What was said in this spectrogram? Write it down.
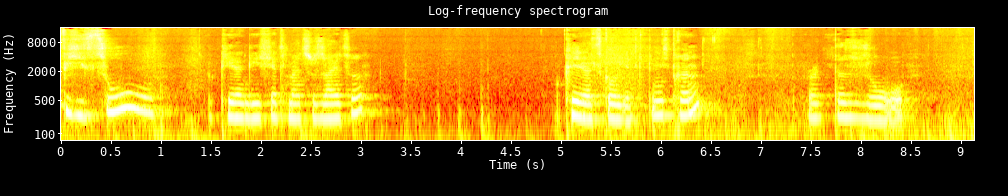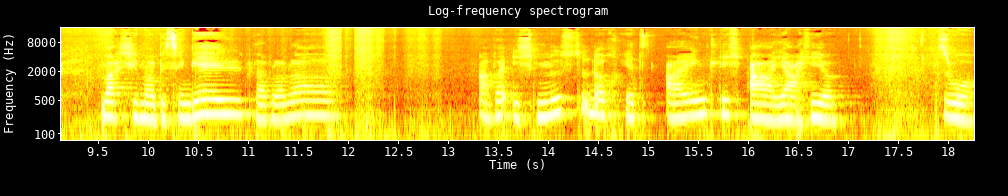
Wieso? Okay, dann gehe ich jetzt mal zur Seite. Okay, let's go. Jetzt bin ich drin. So. Mache ich hier mal ein bisschen Geld, bla bla bla. Aber ich müsste doch jetzt eigentlich. Ah, ja, hier. So.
